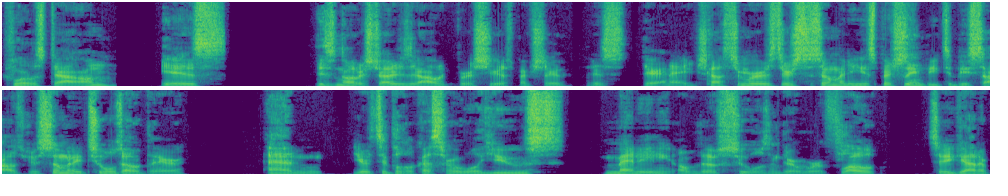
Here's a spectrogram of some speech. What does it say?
closed down is is not a strategy that I would pursue, especially this day and age. Customers, there's so many, especially in B2B sales, there's so many tools out there and your typical customer will use many of those tools in their workflow. So you got to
